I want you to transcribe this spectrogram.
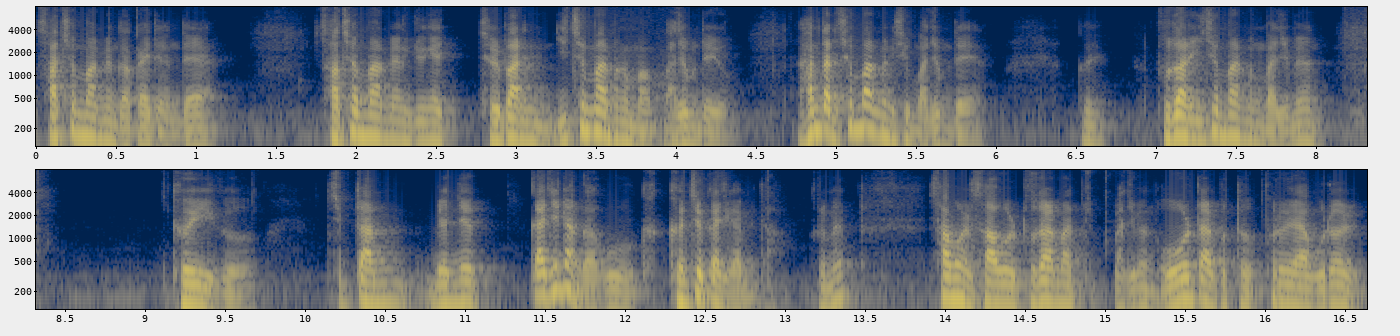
4천만 명 가까이 되는데 4천만 명 중에 절반인 2천만 명만 맞으면 돼요. 한 달에 천만 명씩 맞으면 돼요. 그두 달에 2천만 명 맞으면 거의 그 집단 면역까지는 안 가고 그 근처까지 갑니다. 그러면 3월, 4월 두달 맞으면 5월 달부터 프로야구를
